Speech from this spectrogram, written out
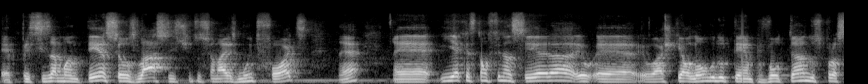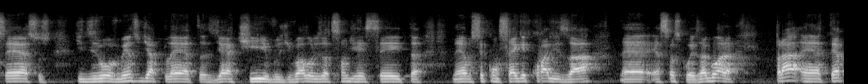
é, precisa manter seus laços institucionais muito fortes, né? É, e a questão financeira, eu, é, eu acho que ao longo do tempo, voltando os processos de desenvolvimento de atletas, de ativos, de valorização de receita, né, você consegue equalizar é, essas coisas. Agora, para é, até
